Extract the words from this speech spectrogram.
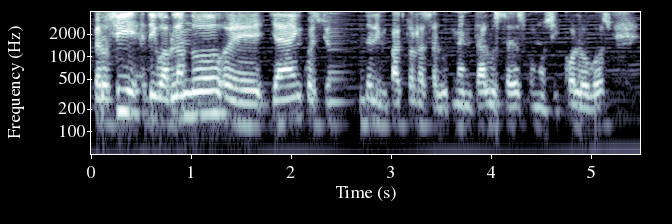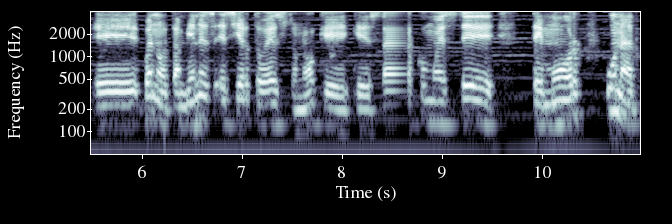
Pero sí, digo, hablando eh, ya en cuestión del impacto a la salud mental, ustedes como psicólogos, eh, bueno, también es, es, cierto esto, ¿no? Que, que está como este temor, una,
